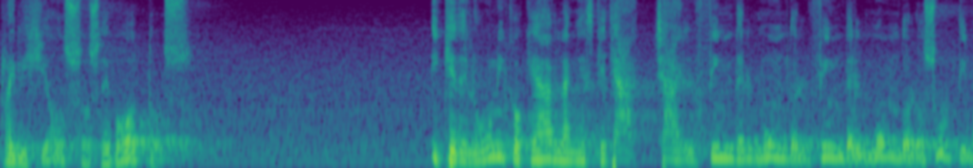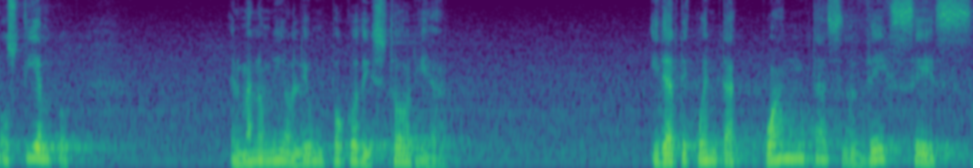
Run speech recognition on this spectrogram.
religiosos, devotos, y que de lo único que hablan es que ya, ya el fin del mundo, el fin del mundo, los últimos tiempos. Hermano mío, lee un poco de historia y date cuenta cuántas veces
